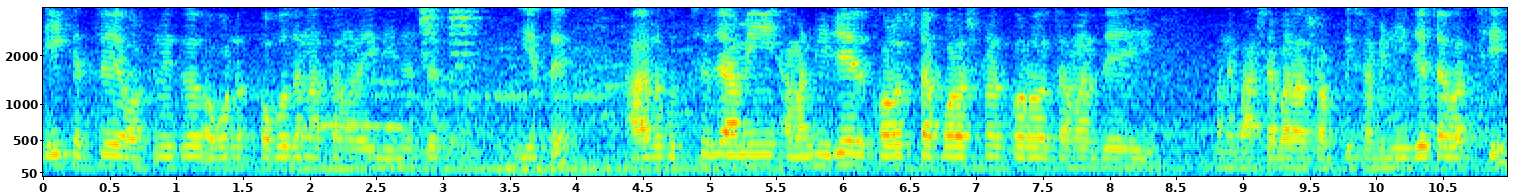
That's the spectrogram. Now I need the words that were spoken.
এই ক্ষেত্রে অর্থনৈতিক অবদা- অবদান আছে আমার এই বিজনেসের ইয়েতে। আর হচ্ছে যে আমি আমার নিজের খরচটা, পড়াশোনার খরচ, আমার যে মানে বাসা ভাড়া সব কিছু আমি নিজে চালাচ্ছি।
